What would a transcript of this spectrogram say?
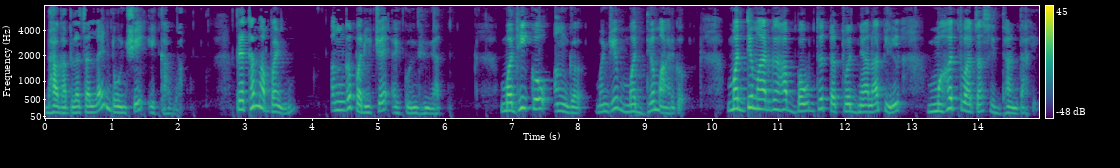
भाग आपला चाललाय दोनशे एकावा. प्रथम आपण अंग परिचय ऐकून घेऊयात. मधिको अंग म्हणजे मध्यमार्ग. मध्यमार्ग हा बौद्ध तत्वज्ञानातील महत्त्वाचा सिद्धांत आहे.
